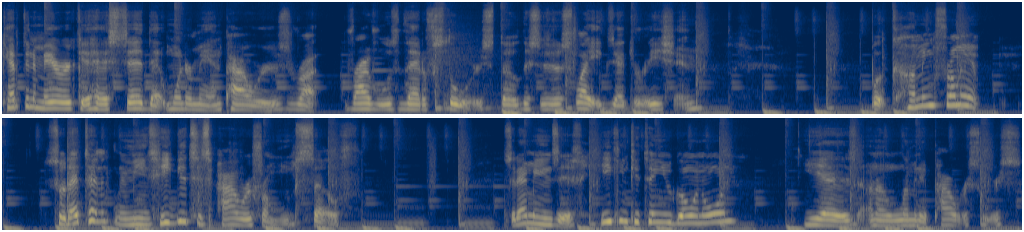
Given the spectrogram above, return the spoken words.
Captain America has said that Wonder Man powers ri- rivals that of Thor's, though this is a slight exaggeration. But coming from it, so that technically means he gets his power from himself. So that means if he can continue going on, he has an unlimited power source.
